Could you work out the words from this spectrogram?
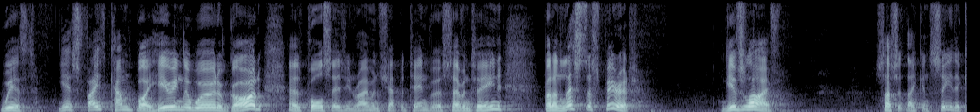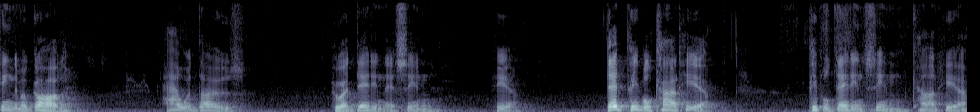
with. Yes, faith comes by hearing the word of God, as Paul says in Romans chapter 10, verse 17. But unless the Spirit gives life such that they can see the kingdom of God, how would those who are dead in their sin hear? Dead people can't hear. People dead in sin can't hear.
